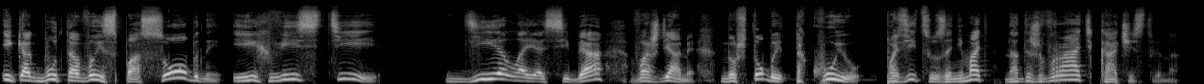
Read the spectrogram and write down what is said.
и как будто вы способны их вести, делая себя вождями. Но чтобы такую позицию занимать, надо же врать качественно.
